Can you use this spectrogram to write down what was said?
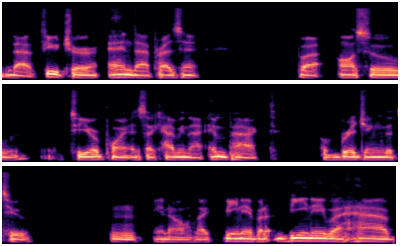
that future and that present but also to your point it's like having that impact of bridging the 2 mm-hmm. you know like being able to being able to have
